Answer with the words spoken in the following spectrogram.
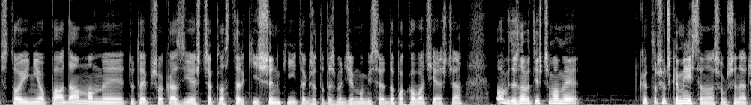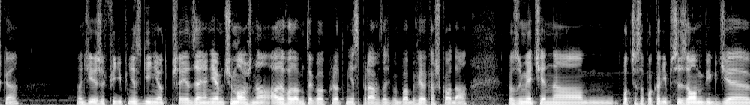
Stoi, nie opada. Mamy tutaj przy okazji jeszcze plasterki i szynki, także to też będziemy mogli sobie dopakować jeszcze. O, widać, nawet jeszcze mamy troszeczkę miejsca na naszą szyneczkę. Mam nadzieję, że Filip nie zginie od przejedzenia. Nie wiem, czy można, ale wolałbym tego akurat nie sprawdzać, bo byłaby wielka szkoda. Rozumiecie, na, podczas apokalipsy zombie, gdzie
